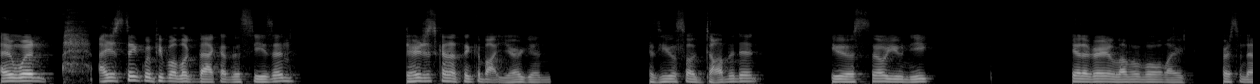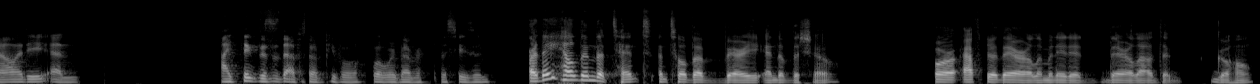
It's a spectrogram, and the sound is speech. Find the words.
And when I just think when people look back at this season, they're just gonna think about Jurgen because he was so dominant. He was so unique. He had a very lovable like personality, and I think this is the episode people will remember from this season. Are they held in the tent until the very end of the show? Or after they are eliminated, they're allowed to go home?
